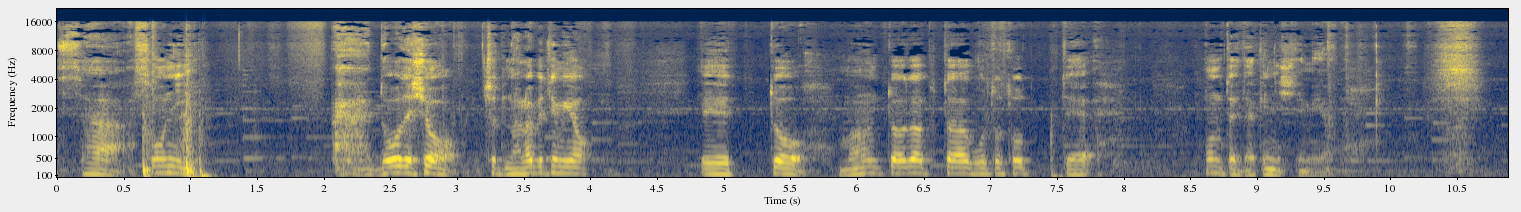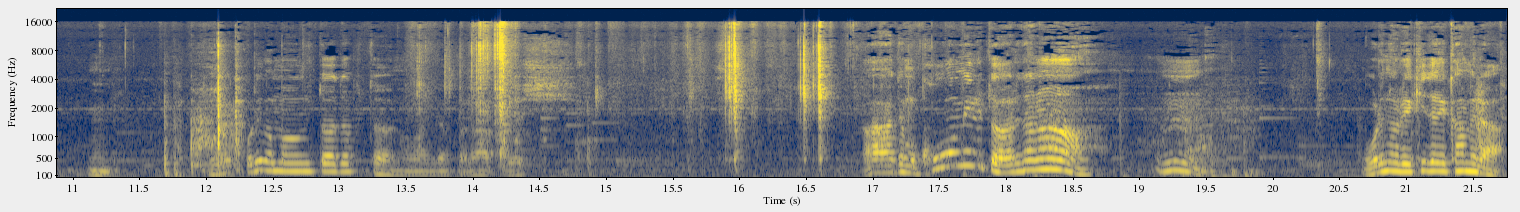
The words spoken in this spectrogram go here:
さあソニーどうでしょう？ちょっと並べてみよう。えー、っとマウントアダプターごと取って本体だけにしてみよう。うん。これがマウントアダプターのあれだからよし。あーでもこう見るとあれだな。うん。俺の歴代カメラ。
